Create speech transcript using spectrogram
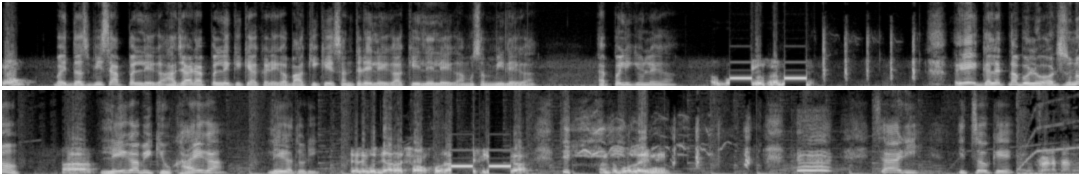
क्यों? भाई दस बीस एप्पल लेगा हज़ार एप्पल लेके क्या करेगा? बाकी के संतरे लेगा केले लेगा मौसम्मी लेगा। एप्पल ही क्यों लेगा? ए गलत ना बोलो और सुनो। हाँ। लेगा भी क्यों? खाएगा? लेगा थोड़ी। तेरे को ज़्यादा शौक हो रहा है मैंने तो बोला ही नहीं। Sorry it's okay welcome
